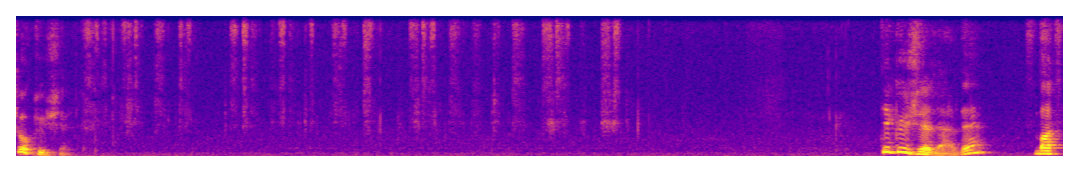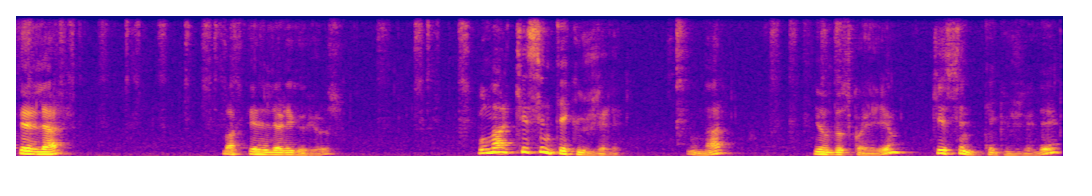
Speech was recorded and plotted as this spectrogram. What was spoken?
Çok yüksek. Dik hücrelerde bakteriler, bakterileri görüyoruz. Bunlar kesin tek hücreli. Bunlar yıldız koyayım. Kesin tek hücreli.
